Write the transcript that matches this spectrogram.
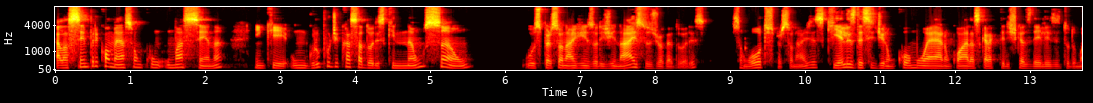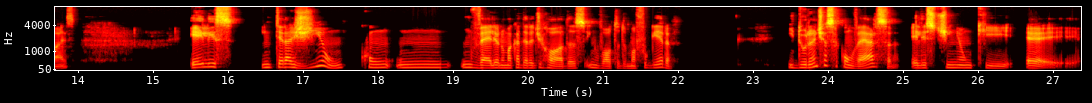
elas sempre começam com uma cena em que um grupo de caçadores que não são os personagens originais dos jogadores, são outros personagens que eles decidiram como eram, quais eram as características deles e tudo mais. Eles interagiam com um, um velho numa cadeira de rodas em volta de uma fogueira. E durante essa conversa, eles tinham que. É,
